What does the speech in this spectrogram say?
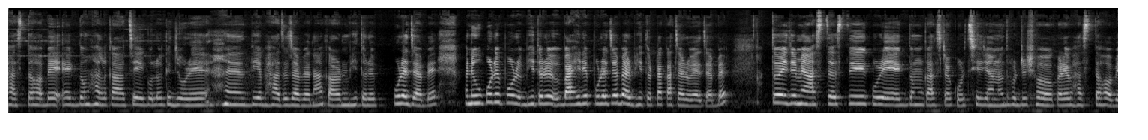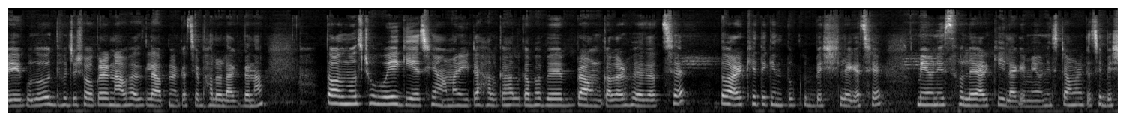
ভাজতে হবে একদম হালকা আছে এগুলোকে জোরে হ্যাঁ, দিয়ে ভাজা যাবে না কারণ ভিতরে পুড়ে যাবে। মানে উপরে ভিতরে বাহিরে পুড়ে যাবে আর ভিতরটা কাঁচা রয়ে যাবে। তো এই যে আমি আস্তে আস্তে করে একদম কাজটা করছি যেন ধৈর্য সহকারে ভাজতে হবে এগুলো। ধৈর্য সহকারে না ভাজলে আপনার কাছে ভালো লাগবে না। তো অলমোস্ট হয়ে গিয়েছে আমার এটা হালকা হালকাভাবে ব্রাউন কালার হয়ে যাচ্ছে। তো আর খেতে কিন্তু খুব বেশ লেগেছে। মেয়নিস হলে আর কি লাগে? মেয়নিসটা আমার কাছে বেশ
